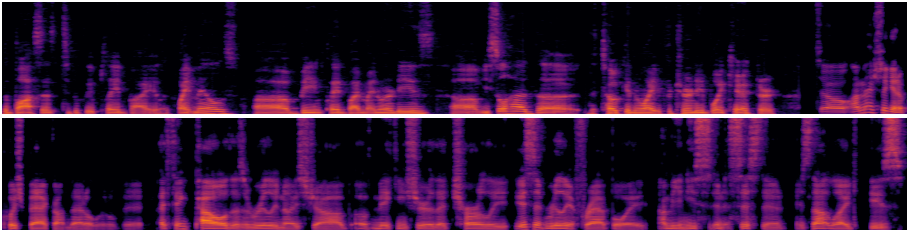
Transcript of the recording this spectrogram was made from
the bosses typically played by like white males, uh, being played by minorities. Uh, you still had the the token white fraternity boy character. So I'm actually going to push back on that a little bit. I think Powell does a really nice job of making sure that Charlie isn't really a frat boy. I mean, he's an assistant. It's not like he's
